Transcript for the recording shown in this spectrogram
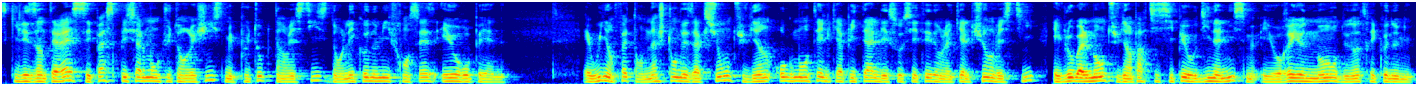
ce qui les intéresse, c'est pas spécialement que tu t'enrichisses, mais plutôt que tu investisses dans l'économie française et européenne. Et oui, en fait, en achetant des actions, tu viens augmenter le capital des sociétés dans lesquelles tu investis, et globalement, tu viens participer au dynamisme et au rayonnement de notre économie.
